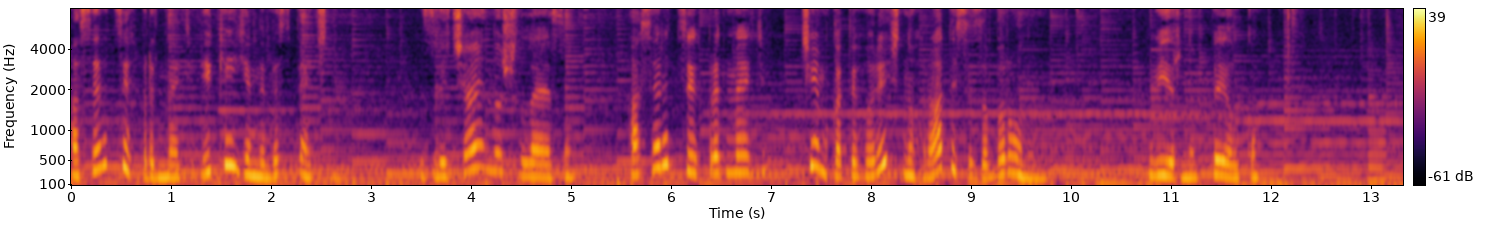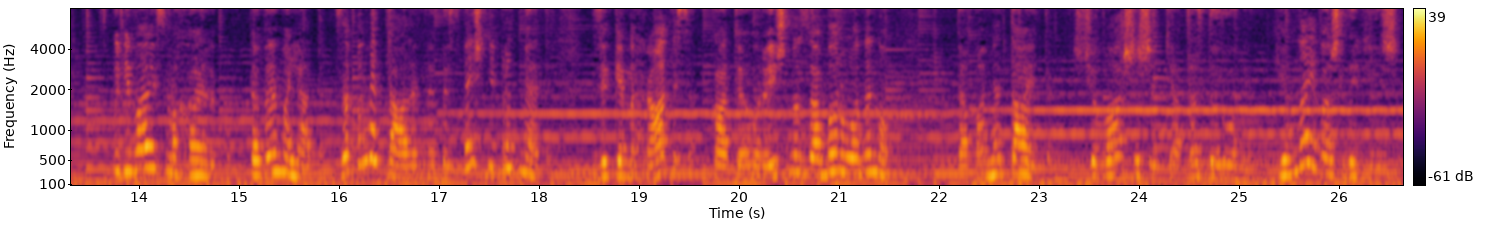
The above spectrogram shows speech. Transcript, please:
А серед цих предметів, який є небезпечним? Звичайно ж, лезо. А серед цих предметів чим категорично гратися заборонено? Вірно, пилка. Сподіваюсь, Михайлику, та ви, малята, запам'ятали небезпечні предмети, з якими гратися категорично заборонено. Та пам'ятайте, що ваше життя та здоров'я є найважливішим.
